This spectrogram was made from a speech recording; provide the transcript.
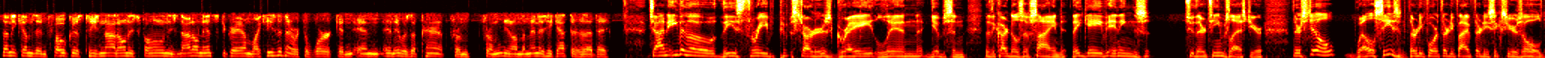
Sonny comes in focused. He's not on his phone. He's not on Instagram. Like he's in there to work, and and and it was apparent from from you know the minute he got there that day. John, even though these three starters, Gray, Lynn, Gibson, that the Cardinals have signed, they gave innings to their teams last year. They're still well seasoned, 34, 35, 36 years old.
